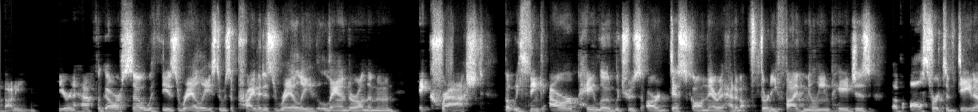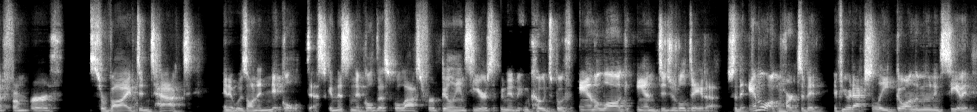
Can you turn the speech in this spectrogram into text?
about a year and a half ago or so with the Israelis. There was a private Israeli lander on the moon. It crashed, but we think our payload, which was our disk on there, it had about 35 million pages of all sorts of data from Earth, survived intact and it was on a nickel disk. And this nickel disk will last for billions of years. And it encodes both analog and digital data. So the analog hmm. parts of it, if you would actually go on the moon and see it, if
